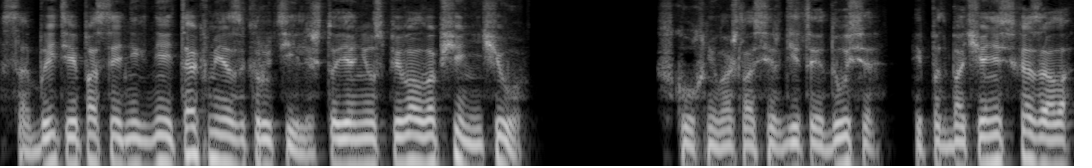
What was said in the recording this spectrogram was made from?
События последних дней так меня закрутили, что я не успевал вообще ничего. В кухню вошла сердитая Дуся и, подбоченясь, сказала.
